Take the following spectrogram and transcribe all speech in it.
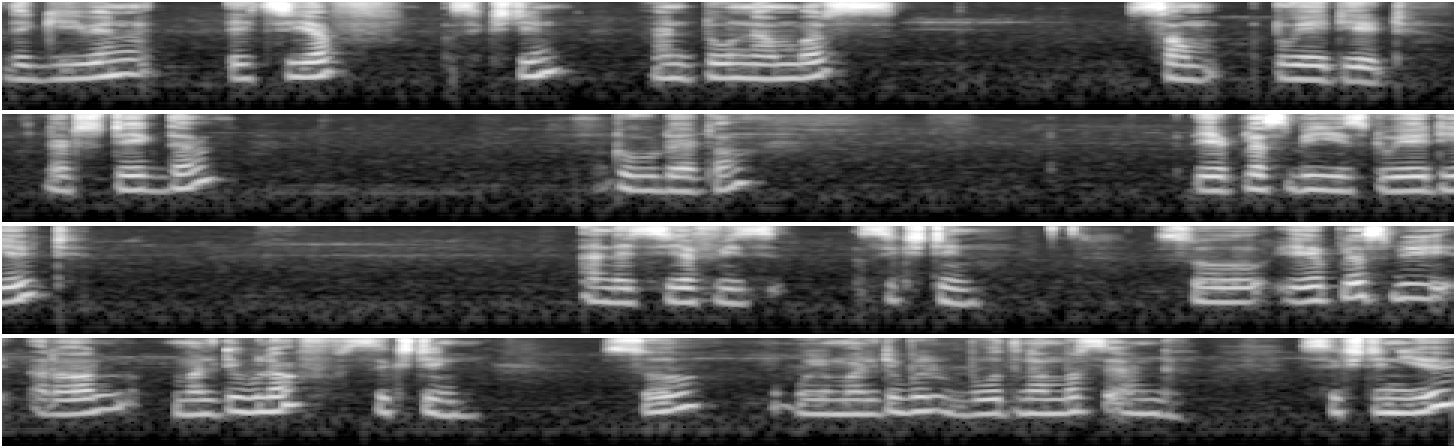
the given HCF 16 and two numbers sum 288 let's take the two data. A plus b is 288 and HCF is 16 so a plus b are all multiple of 16 so we multiple both numbers and 16a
